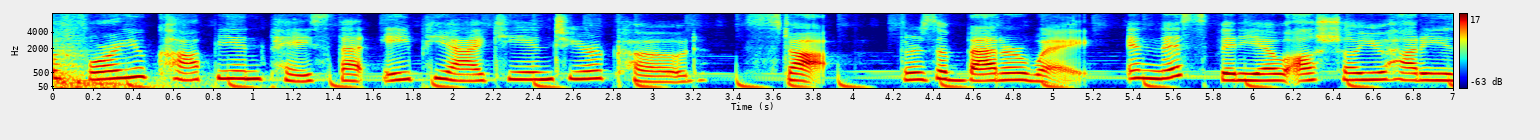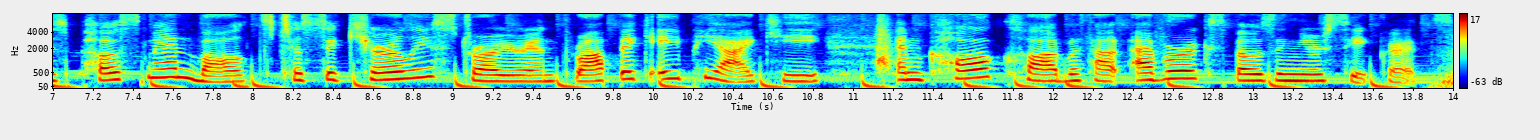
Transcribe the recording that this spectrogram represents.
before you copy and paste that API key into your code, stop. There's a better way. In this video, I'll show you how to use Postman Vaults to securely store your Anthropic API key and call Claude without ever exposing your secrets.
